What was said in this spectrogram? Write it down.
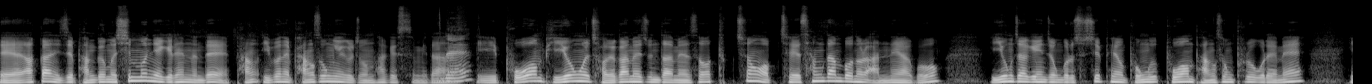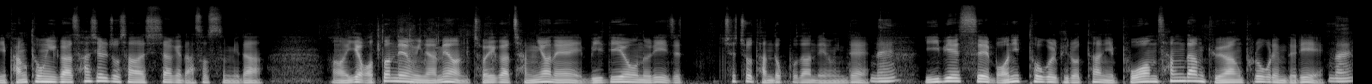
예, 아까 이제 방금은 신문 얘기를 했는데 방, 이번에 방송 얘기를 좀 하겠습니다. 네. 이 보험 비용을 절감해 준다면서 특정 업체의 상담 번호를 안내하고 이용자 개인 정보를 수집해온 보험 방송 프로그램에 이 방통위가 사실조사 시작에 나섰습니다. 어, 이게 어떤 내용이냐면 저희가 작년에 미디어 오늘이 이제 최초 단독 보도한 내용인데 네. EBS의 머니톡을 비롯한 이 보험 상담 교양 프로그램들이 네.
